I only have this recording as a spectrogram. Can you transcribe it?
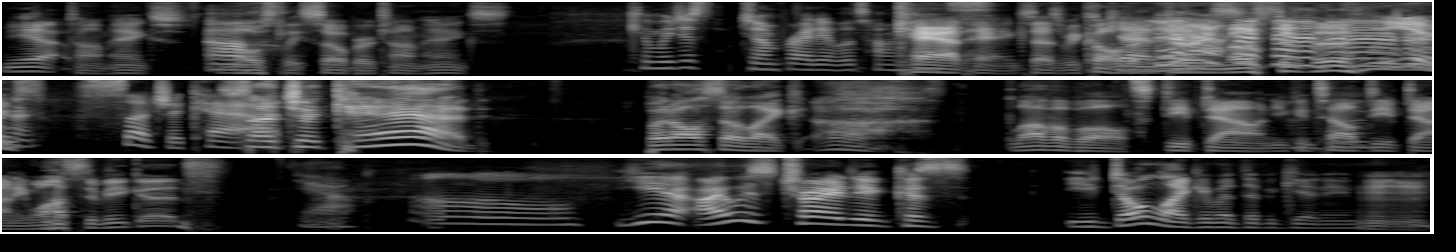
Yeah. Tom Hanks, Oh. mostly sober Tom Hanks. Can we just jump right in with Tom Cad Hanks? Hanks, as we called Cad him during most of the He movie. is such a cat. Such a cad, but also like, ugh, lovable. It's deep down. You can tell mm-hmm. deep down he wants to be good. Yeah. oh. Yeah, I was trying to because you don't like him at the beginning, Mm-mm. Mm.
